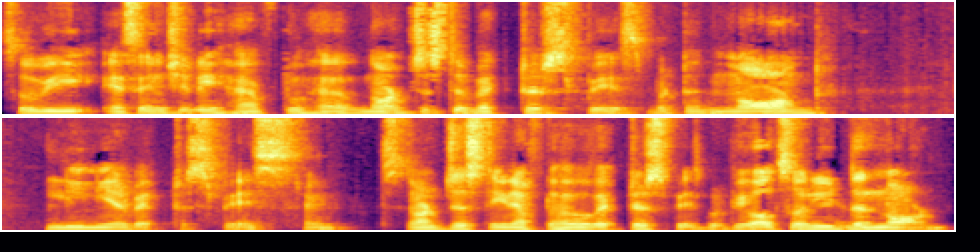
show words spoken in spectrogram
So we essentially have to have not just a vector space, but a normed linear vector space right? It's not just enough to have a vector space but we also need the norm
